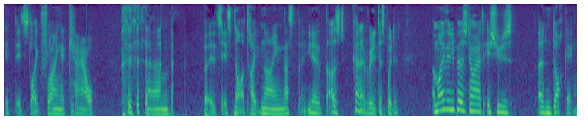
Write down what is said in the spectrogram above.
It, it's like flying a cow. um, but it's it's not a Type Nine. That's you know I was kind of really disappointed. Am I the only person who had issues undocking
